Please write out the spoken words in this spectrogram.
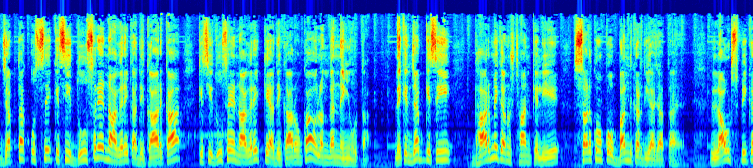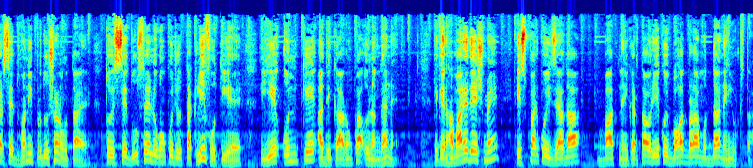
जब तक उससे किसी दूसरे नागरिक अधिकार का, किसी दूसरे नागरिक के अधिकारों का उल्लंघन नहीं होता। लेकिन जब किसी धार्मिक अनुष्ठान के लिए सड़कों को बंद कर दिया जाता है लाउड स्पीकर से ध्वनि प्रदूषण होता है तो इससे दूसरे लोगों को जो तकलीफ़ होती है, ये उनके अधिकारों का उल्लंघन है। लेकिन हमारे देश में इस पर कोई ज़्यादा बात नहीं करता और ये कोई बहुत बड़ा मुद्दा नहीं उठता।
